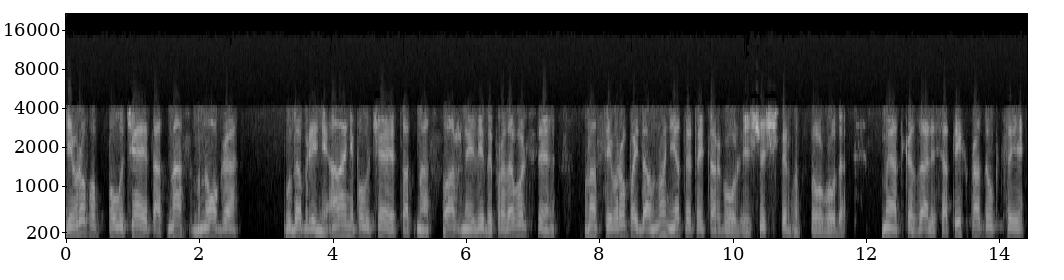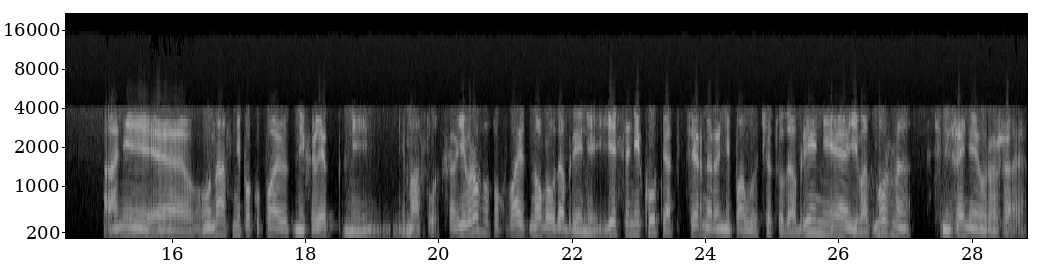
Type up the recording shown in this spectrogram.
Европа получает от нас много удобрений. Она не получает от нас важные виды продовольствия. У нас с Европой давно нет этой торговли, еще с 2014 года. Мы отказались от их продукции. Они э, у нас не покупают ни хлеб, ни, ни масло. Европа покупает много удобрений. Если не купят, фермеры не получат удобрения и, возможно, снижение урожая.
